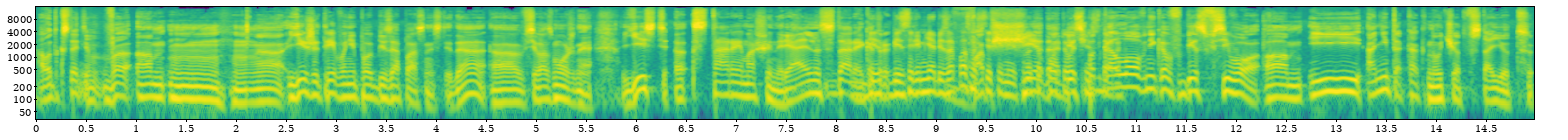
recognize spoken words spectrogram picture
А вот, кстати, в, э, э, есть же требования по безопасности, да, э, всевозможные. Есть э, старые машины, реально старые. Без, которые... без ремня безопасности Вообще, ты имеешь? Ну, да, без подголовников, старых. без всего. Э, и они-то как на учет встают?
